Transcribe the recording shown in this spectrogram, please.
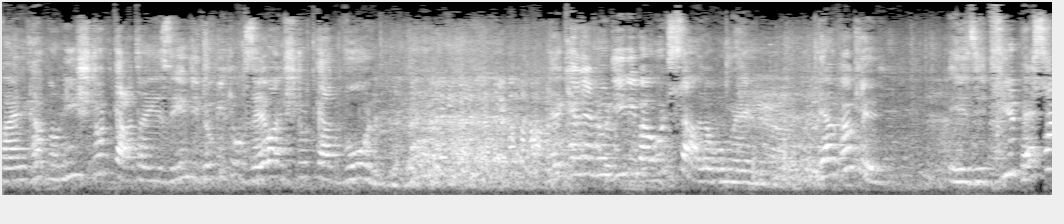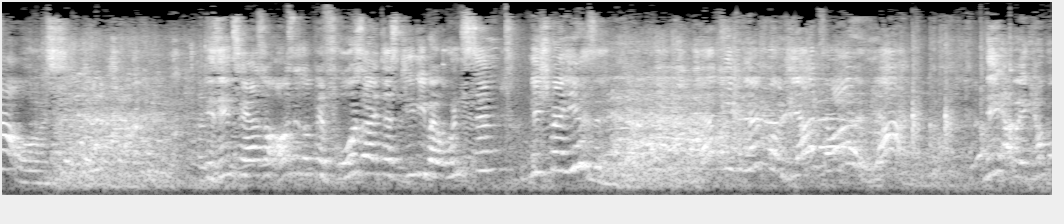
weil ich habe noch nie Stuttgarter gesehen, die wirklich auch selber in Stuttgart wohnen. Ich kenne ja nur die, die bei uns da alle rumhängen. Ja, wirklich. Ihr seht viel besser aus. Ihr seht ja so aus, als ob ihr froh seid, dass die, die bei uns sind, nicht mehr hier sind. Herzlichen Glückwunsch, ja toll, ja. Nee, aber ich habe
